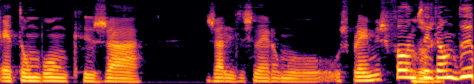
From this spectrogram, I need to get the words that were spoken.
é tão bom que já, já lhes deram o- os prémios. Falamos Os então de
